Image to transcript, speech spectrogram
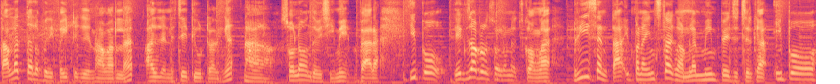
தல தளபதி ஃபைட்டுக்கு நான் வரல. அதில் என்னை சேர்த்து விட்றாதீங்க நான் சொல்ல வந்த விஷயமே வேறு. இப்போது எக்ஸாம்பிள் சொல்லணும்னு வச்சுக்கோங்களேன். ரீசெண்டாக இப்போ நான் இன்ஸ்டாகிராமில் மீம் பேஜ் வச்சுருக்கேன். இப்போது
